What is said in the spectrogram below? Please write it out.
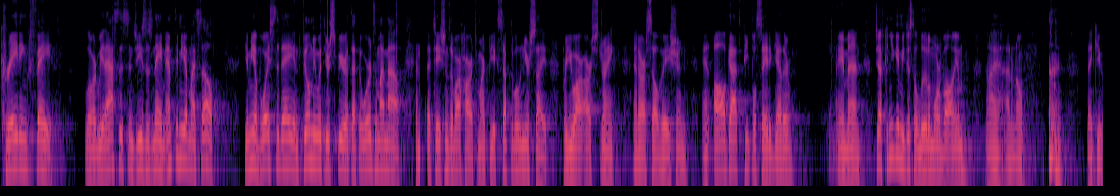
creating faith? Lord, we'd ask this in Jesus' name. Empty me of myself Give me a voice today and fill me with your spirit that the words of my mouth and the meditations of our hearts might be acceptable in your sight, for you are our strength and our salvation. And all God's people say together, Amen. Jeff, can you give me just a little more volume? And I, I don't know. Thank you.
